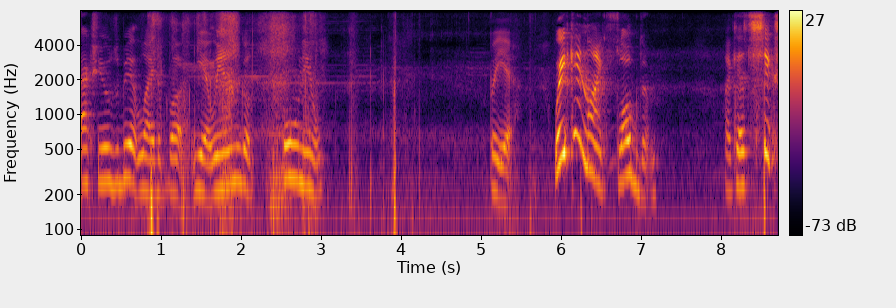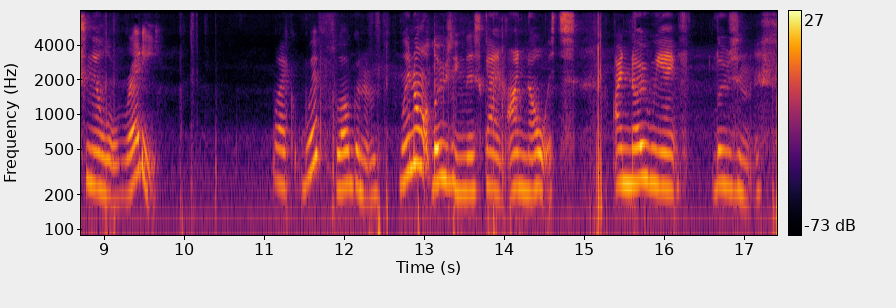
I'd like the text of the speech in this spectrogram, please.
Actually, it was a bit later, but yeah, we only got 4 0. But yeah, we can like flog them. Like, it's 6 0 already. Like, we're flogging them. We're not losing this game. I know it. I know we ain't losing this.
